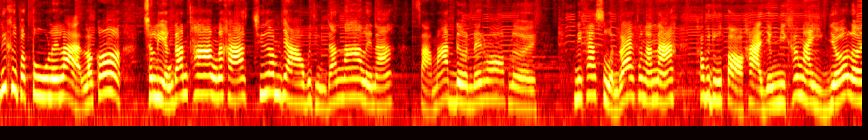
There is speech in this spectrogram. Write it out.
นี่คือประตูเลยล่ะ แล้วก็เฉลียงด้านข้างนะคะ เชื่อมยาวไปถึงด้านหน้าเลยนะ สามารถเดินได้รอบเลย นี่แค่ส่วนแรกเท่านั้นนะ เข้าไปดูต่อค่ะ ยังมีข้างในอีกเยอะเลย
